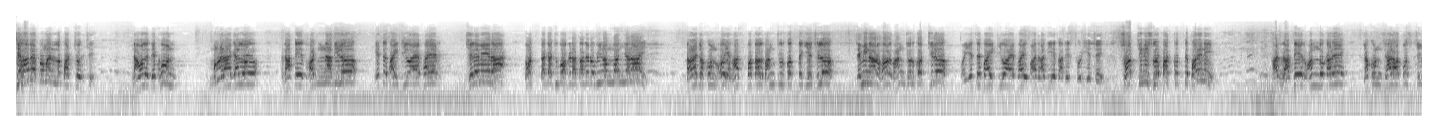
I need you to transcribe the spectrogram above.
যেভাবে প্রমাণ লোপাট চলছে, না হলে দেখুন, মারা গেল, রাতে ধর্ণা দিল, এতে পাই ডিওএফআই এর ছেলে মেয়েরা তত্তাজা যুবকরা তাদের অভিনন্দন জানায়। তারা যখন ওই হাসপাতাল ভাঙচুর করতে গিয়েছিল, সেমিনার হল ভাঙচুর করছিল, ওই এতে পাই ডিওএফআই বাধা দিয়ে তাদের ছড়িয়েছে। সব জিনিস লোপাট করতে পারেনি। আর রাতের অন্ধকারে যখন সারা পশ্চিম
